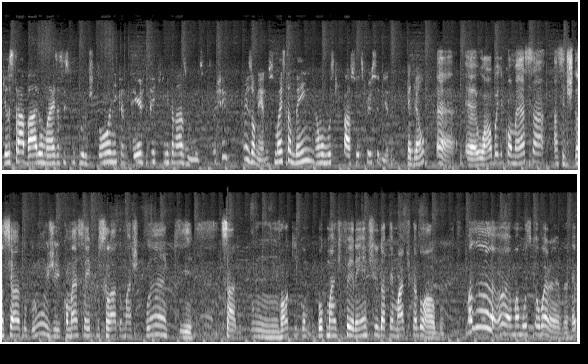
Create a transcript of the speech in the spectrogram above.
que eles trabalham mais essa estrutura de tônica, terça e quinta nas músicas. Eu achei mais ou menos, mas também é uma música que passou despercebida. Pedrão? É, é, o álbum ele começa a se distanciar do grunge, começa a ir para esse lado mais punk, sabe? Um rock um pouco mais diferente da temática do álbum. Mas é, é uma música whatever, é,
